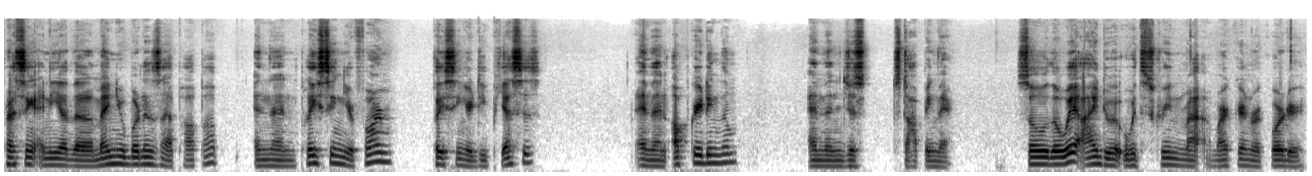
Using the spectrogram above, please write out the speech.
pressing any of the menu buttons that pop up, and then placing your farm, placing your DPSs, and then upgrading them, and then just stopping there. So the way I do it with screen marker and recorder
